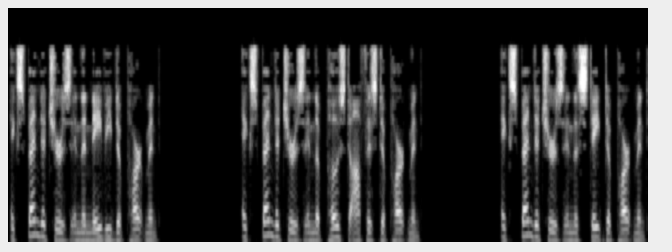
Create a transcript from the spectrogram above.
Expenditures in the Navy Department Expenditures in the Post Office Department Expenditures in the State Department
